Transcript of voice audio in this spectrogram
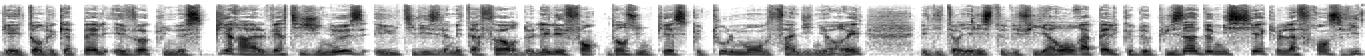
Gaëtan de Capelle évoque une spirale vertigineuse et utilise la métaphore de l'éléphant dans une pièce que tout le monde feint d'ignorer. L'éditorialiste du Figaro rappelle que depuis un demi-siècle, la France vit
